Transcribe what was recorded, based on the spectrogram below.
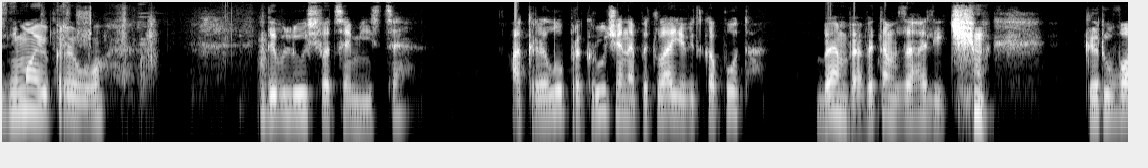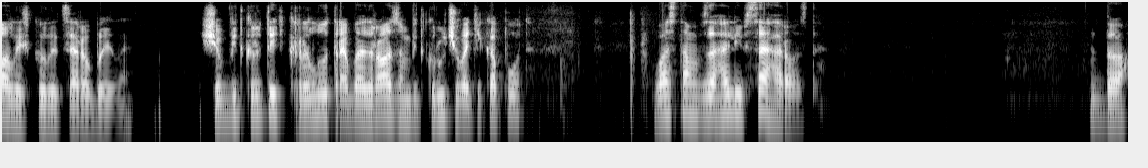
Знімаю крило. Дивлюсь в оце місце. А крило прикручене петлею від капота. БМВ, ви там взагалі чим керувались, коли це робили? Щоб відкрутити крило, треба разом відкручувати і капот. У вас там взагалі все гаразд. Да.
